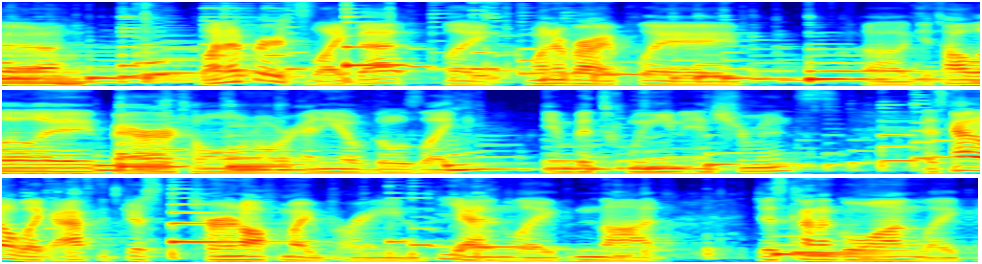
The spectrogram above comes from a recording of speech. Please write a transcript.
yeah. Whenever it's like that, like whenever I play uh, guitar lele, baritone, or any of those like in between instruments, it's kind of like I have to just turn off my brain Yeah. and like not just kind of go on like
